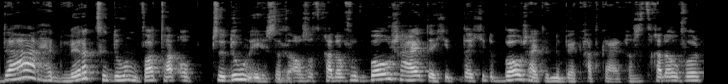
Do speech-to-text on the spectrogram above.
daar het werk te doen wat daarop te doen is. Dat als het gaat over boosheid, dat je, dat je de boosheid in de bek gaat kijken. Als het gaat over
